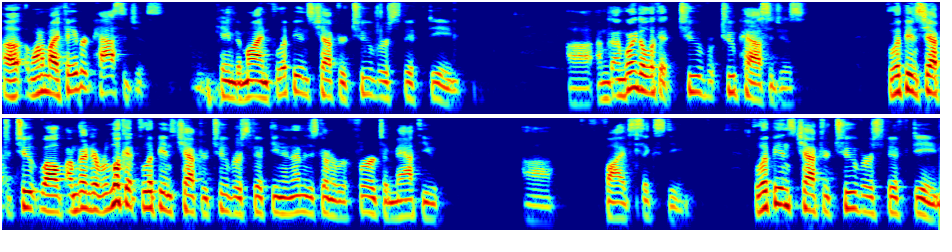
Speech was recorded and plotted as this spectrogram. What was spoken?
uh, one of my favorite passages came to mind, Philippians chapter 2, verse 15. Uh, I'm, I'm going to look at two, two passages. Philippians chapter 2, well, I'm going to look at Philippians chapter 2, verse 15, and then I'm just going to refer to Matthew uh, 5:16. Philippians chapter 2 verse 15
